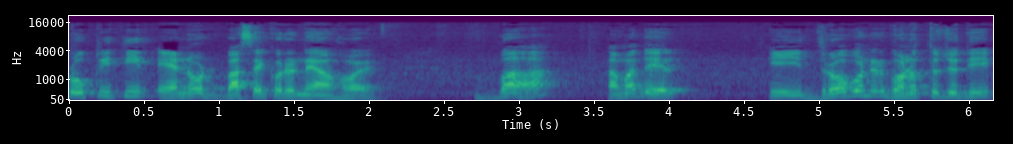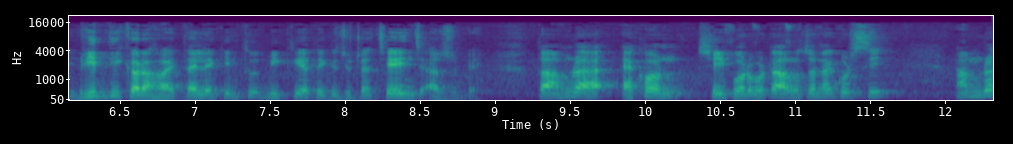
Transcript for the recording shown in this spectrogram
প্রকৃতির অ্যানোড বাছাই করে নেওয়া হয় বা আমাদের এই দ্রবণের ঘনত্ব যদি বৃদ্ধি করা হয় তাহলে কিন্তু বিক্রিয়াতে কিছুটা চেঞ্জ আসবে। তো আমরা এখন সেই পর্বটা আলোচনা করছি। আমরা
